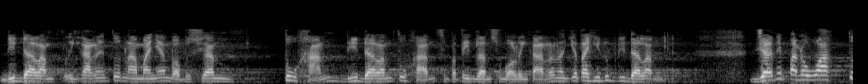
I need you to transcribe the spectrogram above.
Di dalam lingkaran itu namanya Bapak Ibu Tuhan, di dalam Tuhan seperti dalam sebuah lingkaran dan kita hidup di dalamnya. Jadi pada waktu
